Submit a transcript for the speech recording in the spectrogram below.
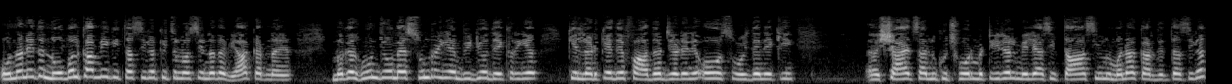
ਉਹਨਾਂ ਨੇ ਤਾਂ ਨੋਬਲ ਕੰਮ ਹੀ ਕੀਤਾ ਸੀਗਾ ਕਿ ਚਲੋ ਅਸੀਂ ਇਹਨਾਂ ਦਾ ਵਿਆਹ ਕਰਨਾ ਹੈ। ਮਗਰ ਹੁਣ ਜੋ ਮੈਂ ਸੁਣ ਰਹੀ ਹਾਂ ਵੀਡੀਓ ਦੇਖ ਰਹੀ ਹਾਂ ਕਿ ਲੜਕੇ ਦੇ ਫਾਦਰ ਜਿਹੜੇ ਨੇ ਉਹ ਸੋਚਦੇ ਨੇ ਕਿ ਸ਼ਾਇਦ ਸਾਨੂੰ ਕੁਝ ਹੋਰ ਮਟੀਰੀਅਲ ਮਿਲਿਆ ਸੀ ਤਾਂ ਅਸੀਂ ਉਹਨੂੰ ਮਨਾ ਕਰ ਦਿੱਤਾ ਸੀਗਾ।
